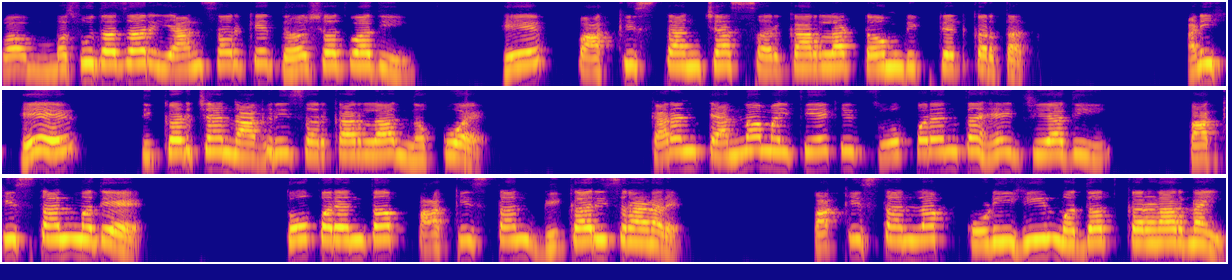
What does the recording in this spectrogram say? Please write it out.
मसूद अझर यांसारखे दहशतवादी हे पाकिस्तानच्या सरकारला टर्म डिक्टेट करतात. आणि हे तिकडच्या नागरी सरकारला नको आहे. कारण त्यांना माहिती आहे की जोपर्यंत हे जियादी पाकिस्तानमध्ये आहे तोपर्यंत पाकिस्तान भिकारीच राहणार आहे. पाकिस्तानला कोणीही मदत करणार नाही.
